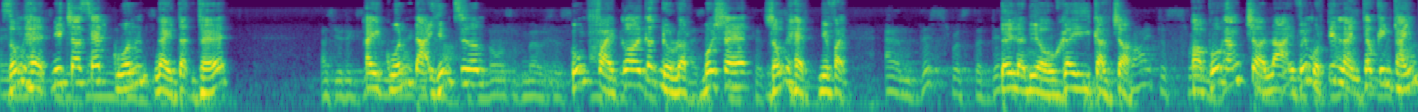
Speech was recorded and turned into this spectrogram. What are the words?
giống hệt như tra xét cuốn Ngày Tận Thế hay cuốn Đại Hiến Chương cũng phải coi các điều luật môi xe giống hệt như vậy. Đây là điều gây cản trở. Họ cố gắng trở lại với một tin lành theo Kinh Thánh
